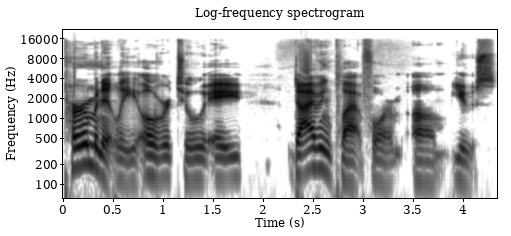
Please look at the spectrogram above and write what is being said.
permanently over to a diving platform um, use.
